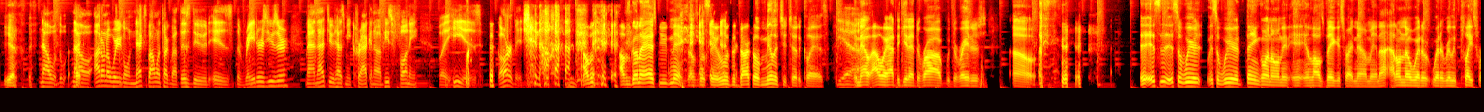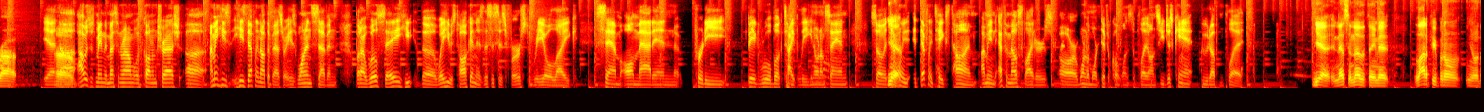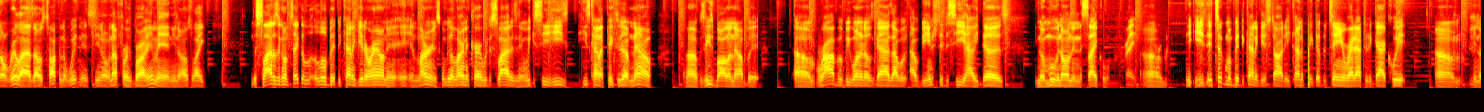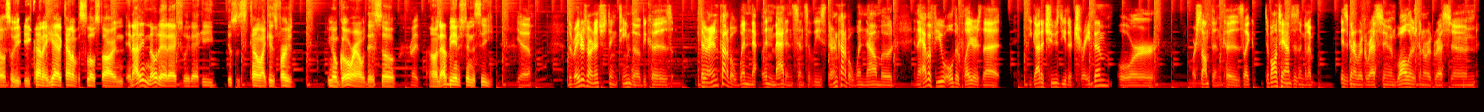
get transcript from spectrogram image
yeah. Now, the, now I don't know where you're going next, but I want to talk about this dude. Is the Raiders user? Man, that dude has me cracking up. He's funny but he is garbage. I was I was gonna ask you next. I was gonna say who was the Darko Milicic of the class. Yeah. And now I would have to get at the Rob with the Raiders. Uh, it's a, it's a weird it's a weird thing going on in, in, in Las Vegas right now, man. I, I don't know where to where to really place Rob. Yeah, no, um, I was just mainly messing around with calling him trash. Uh, I mean, he's he's definitely not the best, right? He's one in seven, but I will say he the way he was talking is this is his first real like sim all Madden, pretty big rule book type league. You know what I'm saying? So it yeah. definitely it definitely takes time. I mean, FML sliders are one of the more difficult ones to play on, so you just can't boot up and play. Yeah, and that's another thing that a lot of people don't, you know, don't realize. I was talking to Witness, you know, when I first brought him in, you know, I was like, the sliders are going to take a, a, little bit to kind of get around and, and, and, learn. It's going to be a learning curve with the sliders, and we can see he's he's kind of picked it up now because uh, he's balling out. But um, Rob would be one of those guys I would I would be interested to see how he does, you know, moving on in the cycle. Right. Um, it, it, it took him a bit to kind of get started. He kind of picked up the team right after the guy quit. Um, you know, so he, he kind of he had a kind of a slow start, and, and I didn't know that actually that he this was kind of like his first, you know, go around with this. So right, uh, that'll be interesting to see. Yeah, the Raiders are an interesting team though because they're in kind of a win now, in Madden sense at least. They're in kind of a win now mode, and they have a few older players that you got to choose to either trade them or or something because like Davante Adams isn't gonna is going to regress soon. Waller's going to regress soon.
